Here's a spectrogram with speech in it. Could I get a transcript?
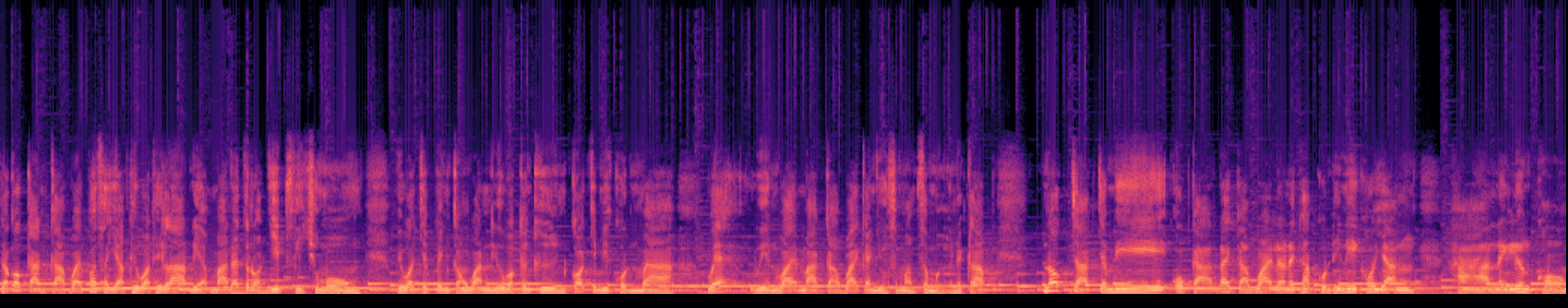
แล้วก็การกราบไหว้พระสยามเทวาธิราชเนี่ยมาได้ตลอด 24 ชั่วโมง ไม่ว่าจะเป็นกลางวันหรือว่ากลางคืนก็จะมีคนมาแวะเวียนไหว้มากราบไหว้กันอยู่สม่ำเสมอนะครับ นอกจากจะมีโอกาสได้กราบไหว้แล้วนะครับ คนที่นี่เขายังหาในเรื่องของ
